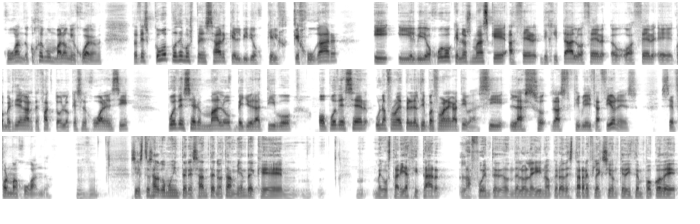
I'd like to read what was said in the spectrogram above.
Jugando, cogen un balón y juegan. Entonces, ¿cómo podemos pensar que el video, que, jugar y, el videojuego, que no es más que hacer digital o hacer, o hacer eh, convertir en artefacto lo que es el jugar en sí, puede ser malo, peyorativo o puede ser una forma de perder el tiempo de forma negativa? Si las civilizaciones se forman jugando. Sí, esto es algo muy interesante, ¿no? También de que me gustaría citar la fuente de donde lo leí, ¿no? Pero de esta reflexión que dice un poco de,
